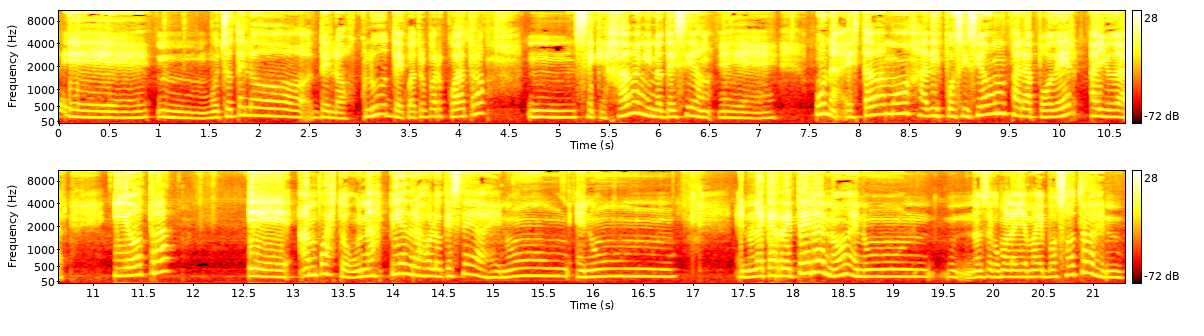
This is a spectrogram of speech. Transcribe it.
eh, mm, muchos de los, de los clubes de 4x4 mm, se quejaban y nos decían, eh, una, estábamos a disposición para poder ayudar y otra, eh, han puesto unas piedras o lo que sea en un, en un en una carretera, ¿no? En un, no sé cómo la llamáis vosotros, en,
